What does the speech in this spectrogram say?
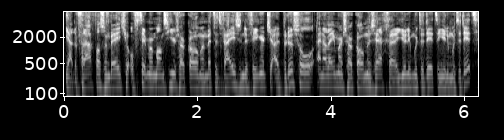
ja, de vraag was een beetje of Timmermans hier zou komen met het wijzende vingertje uit Brussel. En alleen maar zou komen zeggen: jullie moeten dit en jullie moeten dit.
